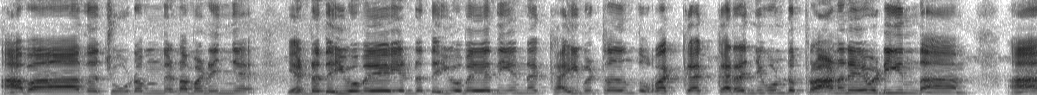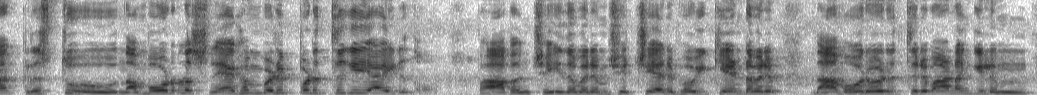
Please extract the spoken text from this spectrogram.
ആപാത ചൂടം നിണമണിഞ്ഞ് എന്റെ ദൈവമേ എന്റെ ദൈവമേ നീ എന്നെ കൈവിട്ടതെന്ന് ഉറക്ക കരഞ്ഞുകൊണ്ട് പ്രാണനെ വെടിയുന്ന ആ ക്രിസ്തു നമ്മോടുള്ള സ്നേഹം വെളിപ്പെടുത്തുകയായിരുന്നു. പാപം ചെയ്തവരും ശിക്ഷ അനുഭവിക്കേണ്ടവരും നാം ഓരോരുത്തരുമാണെങ്കിലും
